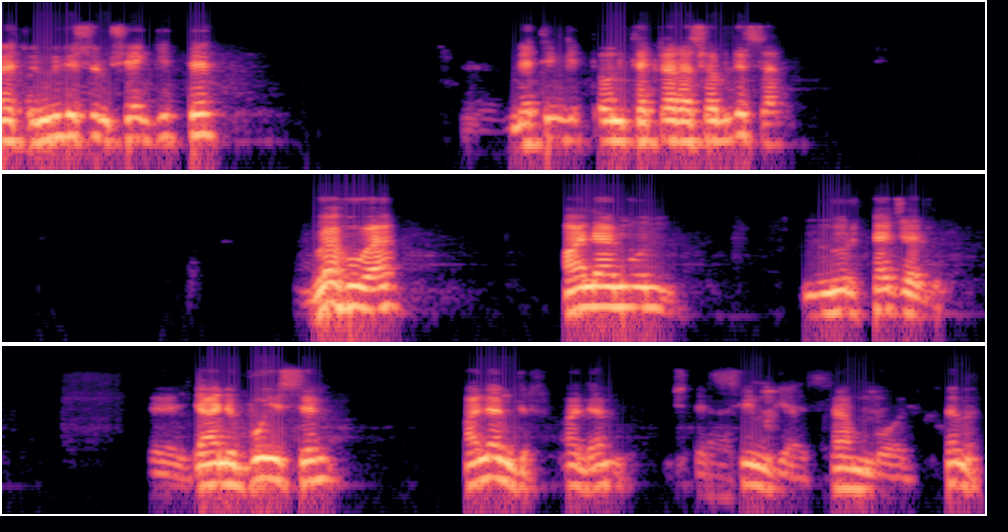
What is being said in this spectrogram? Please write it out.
Evet Ümmü Gülsüm şey gitti. Metin gitti onu tekrar açabilirsen. Ve huve alemun mürtecel. Ee, Yani bu isim alemdir. Alem işte simge, sembol değil mi?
